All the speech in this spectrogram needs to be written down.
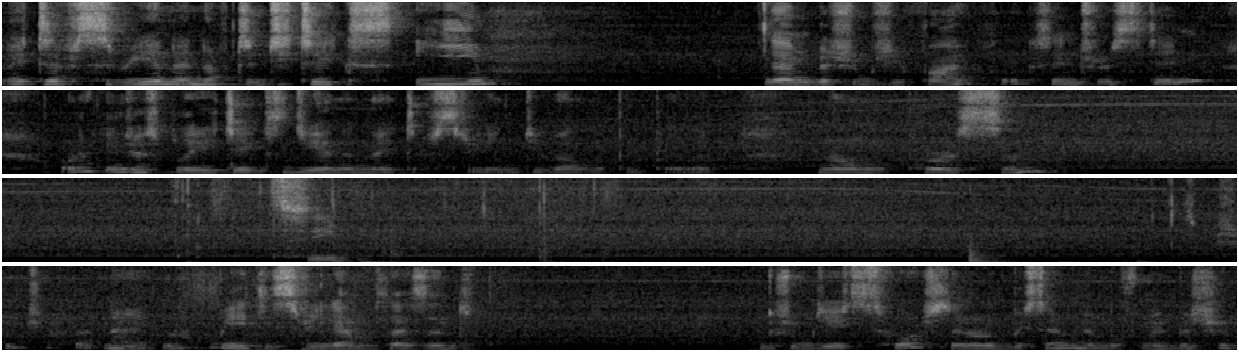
knight f3, and then after d takes e, then bishop g5 looks interesting. Or I can just play takes d and then knight f3 and develop and play like normal person. Let's see. Bishop g5, no, rook b8 is really unpleasant. Bishop d8 is forced, and rook b7, I move my bishop,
